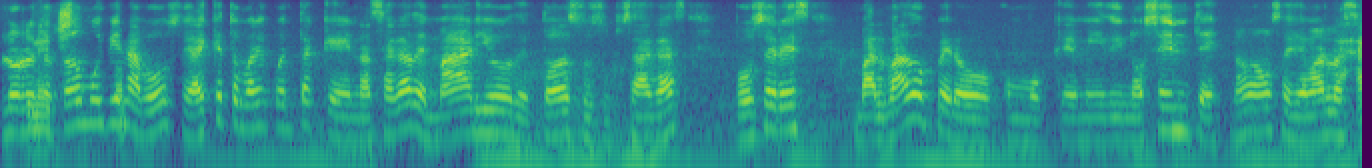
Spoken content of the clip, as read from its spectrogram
Lo retratado muy bien a Bowser. Hay que tomar en cuenta que en la saga de Mario, de todas sus subsagas, Bowser es malvado, pero como que medio inocente, ¿no? Vamos a llamarlo así.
